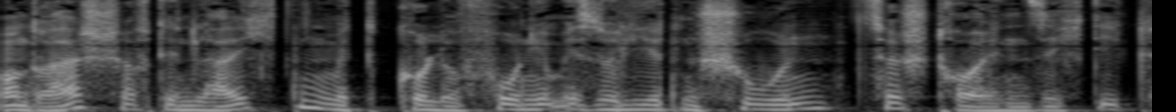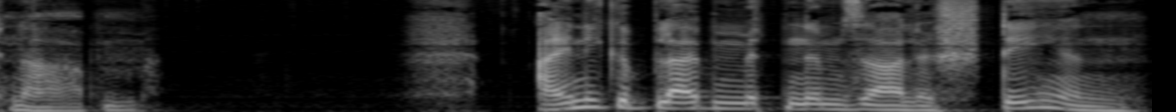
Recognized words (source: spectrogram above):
Und rasch auf den leichten, mit Kolophonium isolierten Schuhen zerstreuen sich die Knaben. Einige bleiben mitten im Saale stehen,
